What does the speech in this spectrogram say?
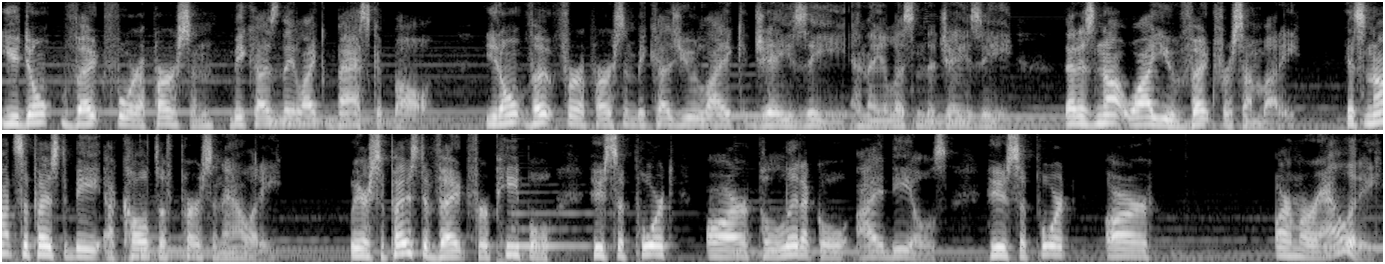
You don't vote for a person because they like basketball. You don't vote for a person because you like Jay Z and they listen to Jay Z. That is not why you vote for somebody. It's not supposed to be a cult of personality. We are supposed to vote for people who support our political ideals, who support our our morality.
